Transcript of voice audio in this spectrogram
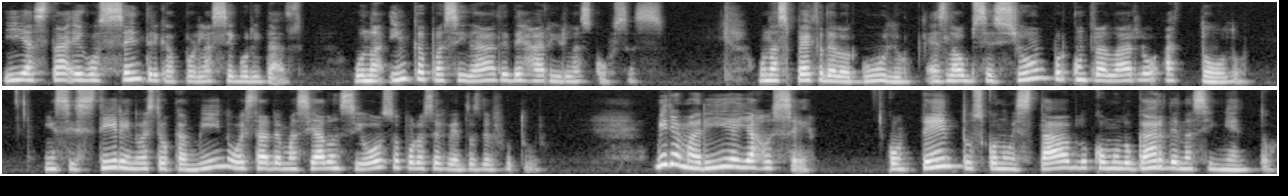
y hasta egocéntrica por la seguridad, una incapacidad de dejar ir las cosas. Un aspecto del orgullo es la obsesión por controlarlo a todo, insistir en nuestro camino o estar demasiado ansioso por los eventos del futuro. Mire a María y a José, contentos con un establo como lugar de nacimiento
